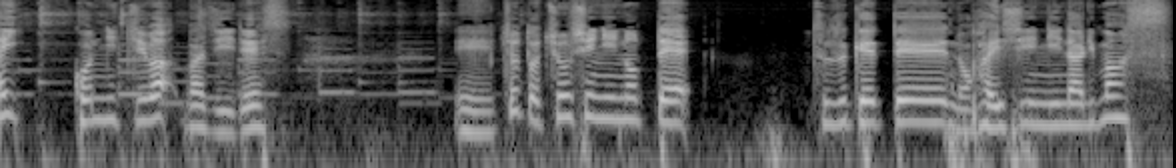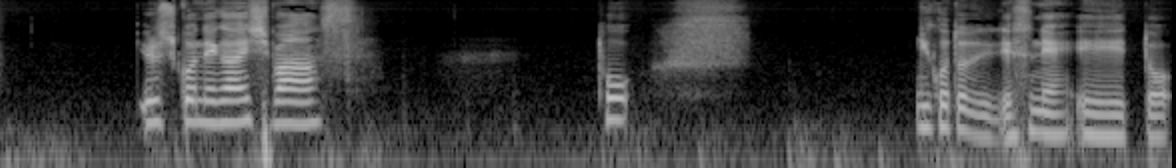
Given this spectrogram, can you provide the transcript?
いこんにちは、バジーです。えー、ちょっと調子に乗って、続けての配信になります。よろしくお願いします。と、いうことでですね、えーと、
